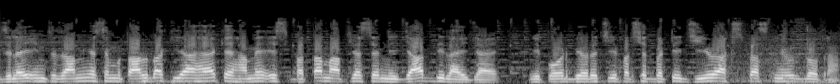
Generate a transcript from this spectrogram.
ज़िले इंतजामिया से मुतालबा किया है कि हमें इस भत्ता माफिया से निजात दिलाई जाए। Report bureau chief Arshad Bhatti, Geo express news, Lodhra.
